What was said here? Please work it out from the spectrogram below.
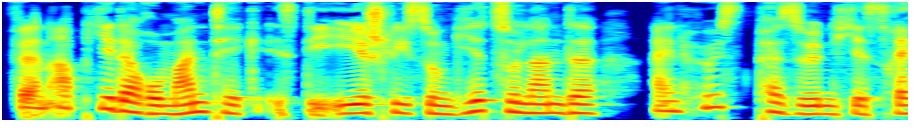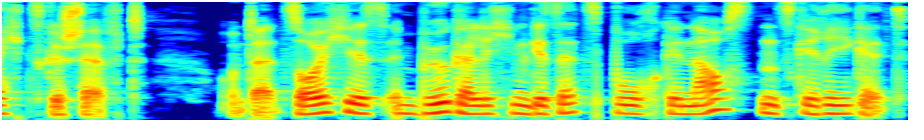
Fernab jeder Romantik ist die Eheschließung hierzulande ein höchstpersönliches Rechtsgeschäft und als solches im bürgerlichen Gesetzbuch genauestens geregelt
